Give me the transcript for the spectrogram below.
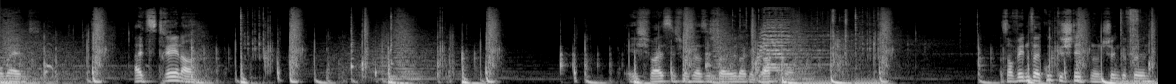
Moment. Als Trainer. Ich weiß nicht, was er sich da wieder gedacht hat. Ist auf jeden Fall gut geschnitten und schön gefilmt.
